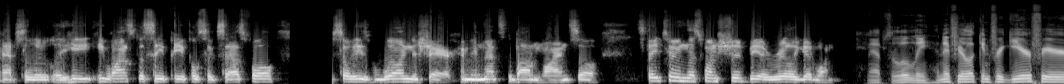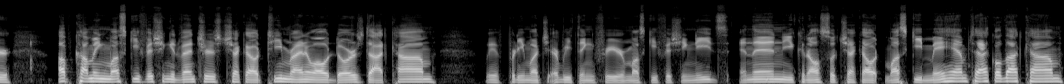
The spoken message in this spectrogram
Absolutely. He he wants to see people successful. So he's willing to share. I mean, that's the bottom line. So stay tuned. This one should be a really good one. Absolutely. And if you're looking for gear for your upcoming muskie fishing adventures, check out teamrhinooutdoors.com. We have pretty much everything for your muskie fishing needs. And then you can also check out muskiemayhemtackle.com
